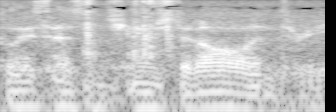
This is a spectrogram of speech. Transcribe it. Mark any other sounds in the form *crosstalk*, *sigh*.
Place hasn't changed at all in three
